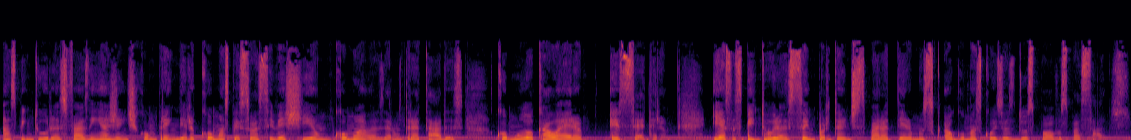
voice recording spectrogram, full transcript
As pinturas fazem a gente compreender como as pessoas se vestiam, como elas eram tratadas, como o local era, etc. E essas pinturas são importantes para termos algumas coisas dos povos passados.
